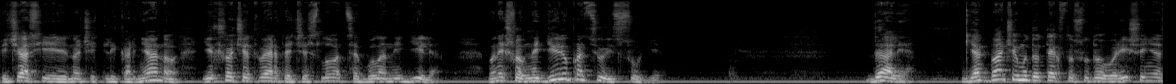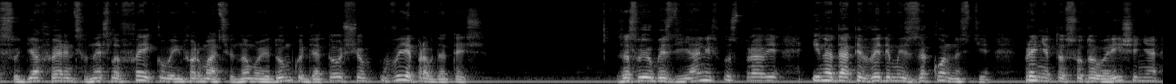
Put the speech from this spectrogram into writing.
під час її, значить, лікарняного, якщо четверте число це була неділя. Вони що, в неділю працюють судді? Далі. Як бачимо до тексту судового рішення, суддя Ференц внесла фейкову інформацію, на мою думку, для того, щоб виправдатись за свою бездіяльність у справі і надати видимість законності прийнято судове рішення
